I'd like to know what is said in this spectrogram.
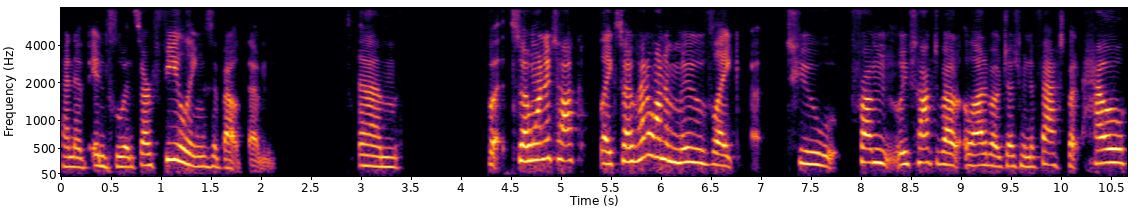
kind of influence our feelings about them. Um, but so I want to talk like so I kind of want to move like uh, to from we've talked about a lot about judgment of facts, but how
